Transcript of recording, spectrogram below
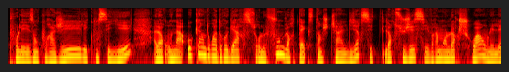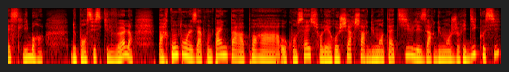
pour les encourager, les conseiller. Alors, on n'a aucun droit de regard sur le fond de leur texte, hein, je tiens à le dire. Leur sujet, c'est vraiment leur choix on les laisse libres de penser ce qu'ils veulent. Par contre, on les accompagne par rapport à, aux conseils sur les recherches argumentatives, les arguments juridiques aussi.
